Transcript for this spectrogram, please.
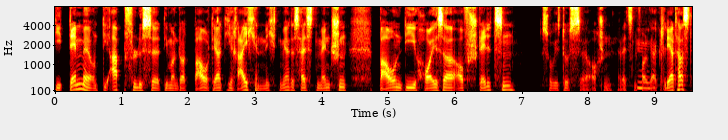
Die Dämme und die Abflüsse, die man dort baut, ja, die reichen nicht mehr. Das heißt, Menschen bauen die Häuser auf Stelzen, so wie du es auch schon in der letzten Folge mhm. erklärt hast.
